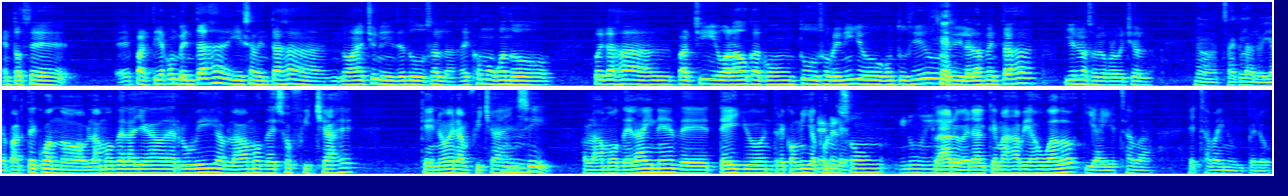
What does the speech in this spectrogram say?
Entonces, eh, partía con ventaja y esa ventaja no ha hecho ni intento de usarla. Es como cuando juegas al parchí o a la oca con tu sobrinillo o con tus hijos y le das ventaja y él no sabe aprovecharla. No, está claro. Y aparte, cuando hablamos de la llegada de Ruby, hablábamos de esos fichajes que no eran fichajes en sí. Hablábamos de Laine, de Tello, entre comillas, porque Emerson, Inui. claro, era el que más había jugado y ahí estaba, estaba Inui, pero...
